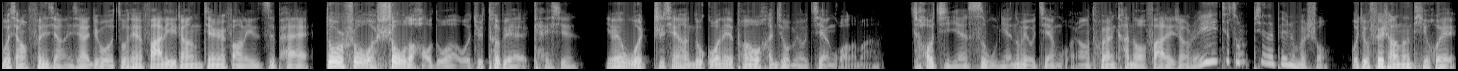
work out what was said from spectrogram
我想分享一下，就我昨天发了一张健身房里的自拍，都是说我瘦了好多，我就特别开心，因为我之前很多国内的朋友很久没有见过了嘛。好几年四五年都没有见过，然后突然看到我发了一张，说：“诶，这怎么现在变这么瘦？”我就非常能体会，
